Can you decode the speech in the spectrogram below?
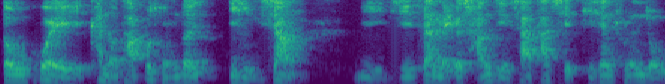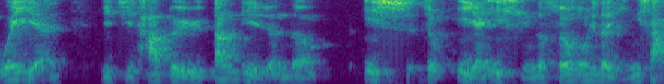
都会看到它不同的影像，以及在每个场景下，它显体现出了那种威严，以及它对于当地人的意识就一言一行的所有东西的影响。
